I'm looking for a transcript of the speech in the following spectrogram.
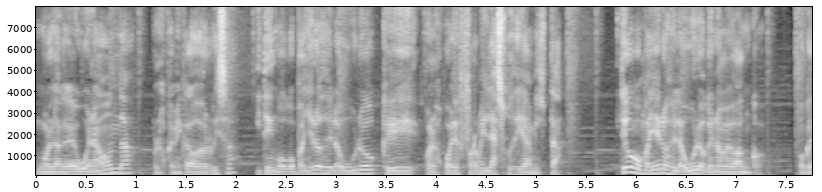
con la que veo buena onda, con los que me cago de risa. Y tengo compañeros de laburo que, con los cuales formé lazos de amistad. Tengo compañeros de laburo que no me banco, ¿ok?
